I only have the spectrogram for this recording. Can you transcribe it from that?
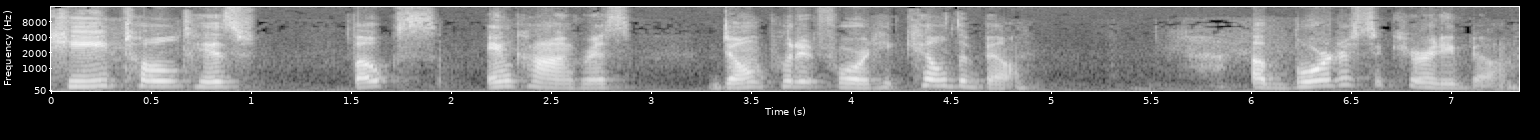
he told his folks in Congress, don't put it forward. He killed the bill. A border security bill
